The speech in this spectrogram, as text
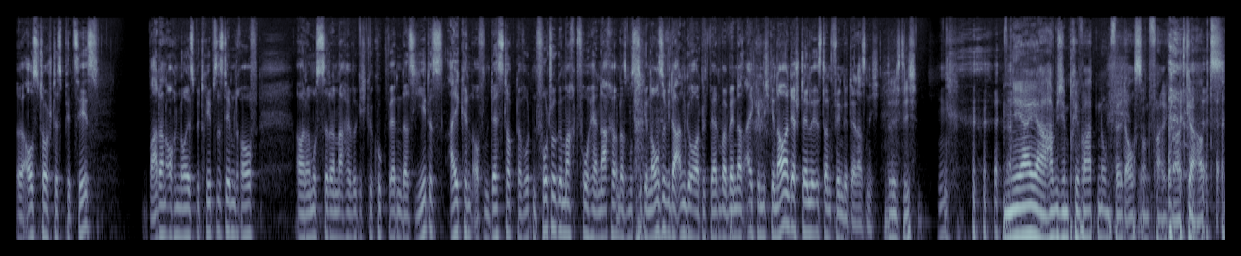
äh, Austausch des PCs, war dann auch ein neues Betriebssystem drauf, aber da musste dann nachher wirklich geguckt werden, dass jedes Icon auf dem Desktop, da wurde ein Foto gemacht, vorher, nachher, und das musste genauso wieder angeordnet werden, weil wenn das Icon nicht genau an der Stelle ist, dann findet er das nicht. Richtig. ja, ja, habe ich im privaten Umfeld auch so einen Fall gerade gehabt.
